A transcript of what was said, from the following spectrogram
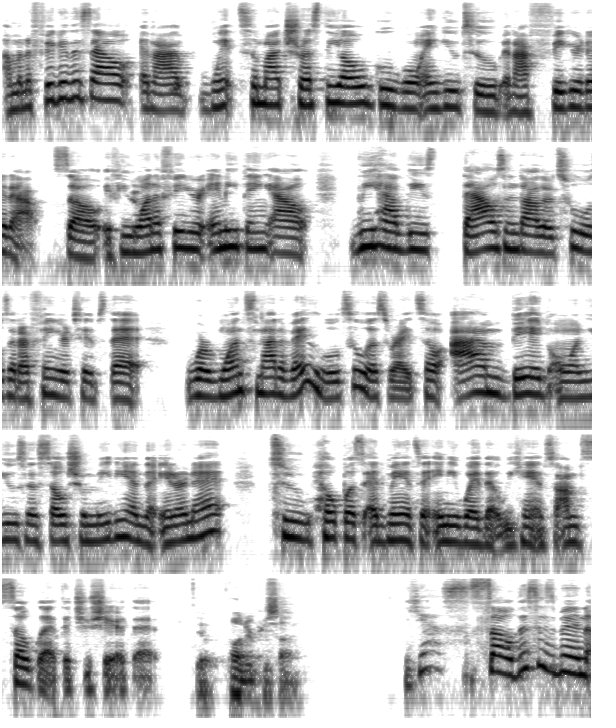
i'm gonna figure this out. And i went to my trusty old google and youtube and i figured it out. So if you want to figure anything out we have these thousand dollar tools at our fingertips that were once not available to us, right? So I'm big on using social media and the internet to help us advance in any way that we can. So I'm so glad that you shared that. Yep, 100%. Yes. So this has been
